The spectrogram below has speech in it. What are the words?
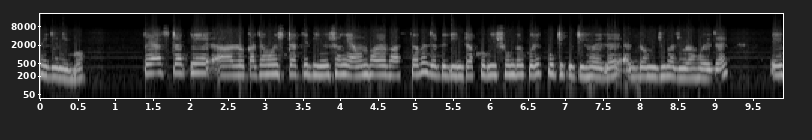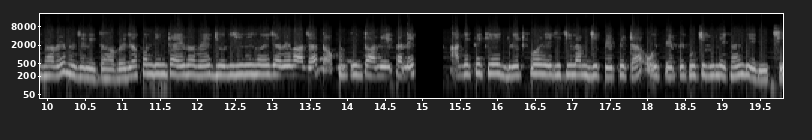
ভেজে নিব। পেঁয়াজটাকে আর কাঁচামরিচটাকে ডিমের সঙ্গে এমন ভাবে ভাজতে হবে যাতে ডিমটা খুবই সুন্দর করে কুচি কুচি হয়ে যায়, একদম ঝুরা ঝুরা হয়ে যায়। এইভাবে ভেজে নিতে হবে। যখন ডিমটা এইভাবে ঝুরি ঝুরি হয়ে যাবে ভাজা, তখন কিন্তু আমি এখানে আগে থেকে গ্রেট করে রেখেছিলাম যে পেঁপেটা, ওই পেঁপে কুচিগুলো এখানে দিয়ে দিচ্ছি।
